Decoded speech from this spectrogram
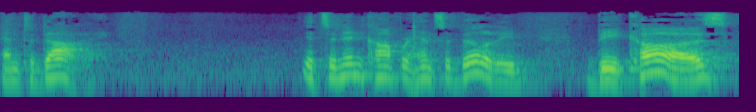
and to die. It's an incomprehensibility because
